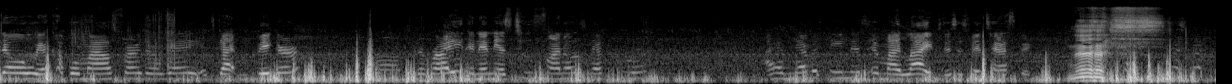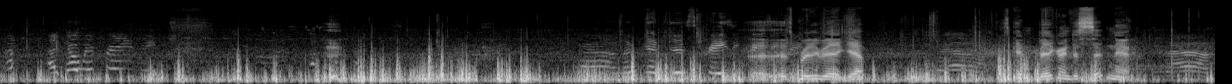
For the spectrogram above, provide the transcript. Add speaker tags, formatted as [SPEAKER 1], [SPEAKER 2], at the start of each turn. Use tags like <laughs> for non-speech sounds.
[SPEAKER 1] tornado. We're a couple miles further away. It's gotten bigger um, to the right, and then there's two funnels next to it. I have never seen this in my life. This is fantastic.
[SPEAKER 2] Nice. <laughs>
[SPEAKER 1] I know we're crazy. <laughs> look at this crazy, crazy. It's pretty
[SPEAKER 2] big, yep. Wow. It's getting bigger and just sitting there.
[SPEAKER 1] Wow.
